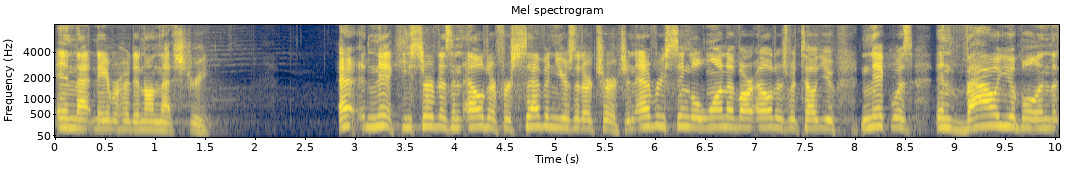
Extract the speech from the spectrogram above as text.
in that neighborhood and on that street. Eh, Nick, he served as an elder for seven years at our church, and every single one of our elders would tell you Nick was invaluable in the,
